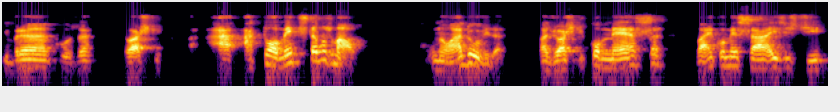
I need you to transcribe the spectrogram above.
e brancos. Né? Eu acho que a, atualmente estamos mal, não há dúvida. Mas eu acho que começa vai começar a existir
